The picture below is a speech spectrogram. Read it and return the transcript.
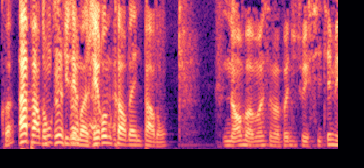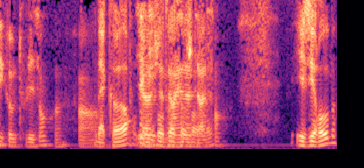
Quoi? Ah pardon, excusez-moi, Jérôme Corben, pardon. Non, bah moi ça m'a pas du tout excité, mais comme tous les ans quoi. Enfin, D'accord. il y a rien d'intéressant. Et Jérôme?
